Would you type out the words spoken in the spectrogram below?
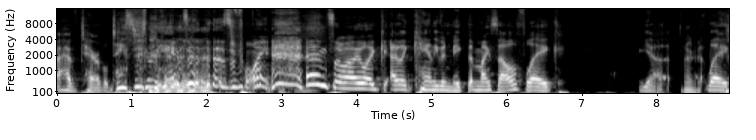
I have terrible taste in memes at this point, and so I like I like can't even make them myself. Like, yeah, Okay. like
